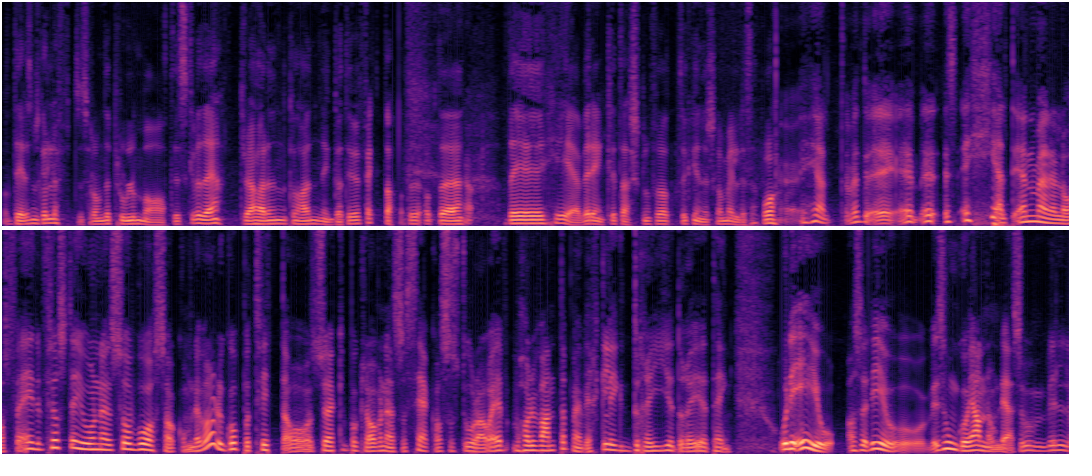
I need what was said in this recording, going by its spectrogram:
at det som skal løftes fram det problematiske ved det, tror jeg en, kan ha en negativ effekt. Da. At, det, at det, ja. det, hever egentlig terskelen for at kvinner skal melde seg på. Helt, du, jeg, jeg, jeg, er helt enig med deg, Lars. for jeg, Det første jeg gjorde når jeg så vår sak om det, var å gå på Twitter og søke på Klavenes og se hva som sto der. og Jeg hadde ventet meg virkelig drøye, drøye ting. Og det er jo, altså det er jo Hvis hun går gjennom det, så vil,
